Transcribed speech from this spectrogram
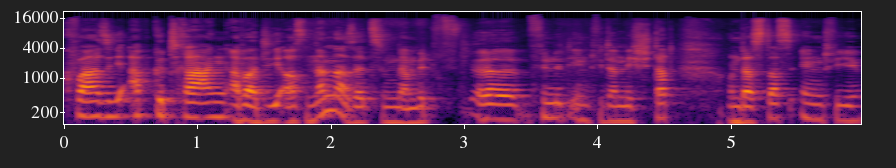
quasi abgetragen, aber die Auseinandersetzung damit äh, findet irgendwie dann nicht statt. Und dass das irgendwie,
